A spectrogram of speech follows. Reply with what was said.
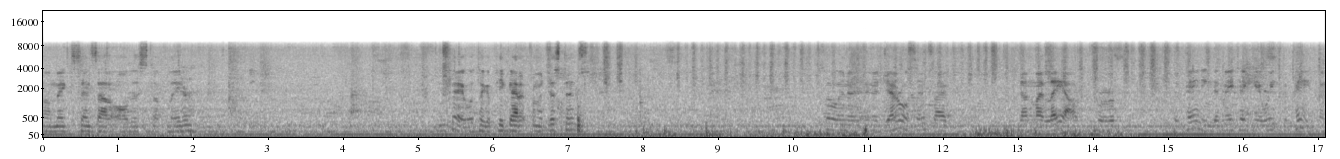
I'll make sense out of all this stuff later. Okay, we'll take a peek at it from a distance. So in a, in a general sense, I've done my layout for the painting that may take me a week to paint, but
